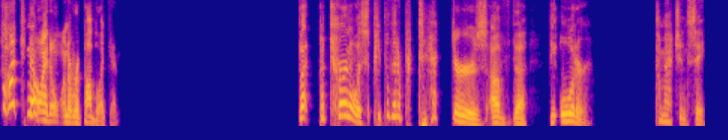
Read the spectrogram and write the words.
fuck no, I don't want a Republican. But paternalists, people that are protectors of the, the order, come at you and say,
